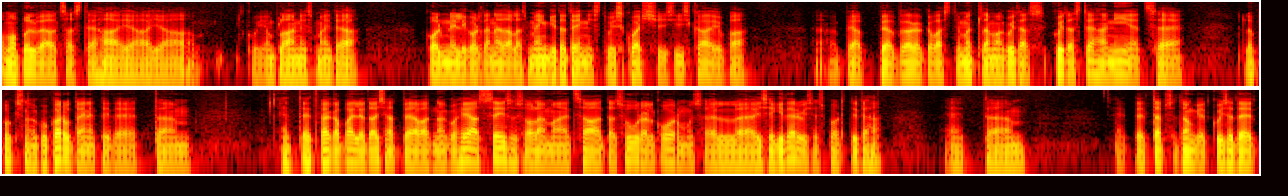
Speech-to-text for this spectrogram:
oma põlve otsas teha ja, ja kui on plaanis, ma ei tea, kolm-neli korda nädalas mängida tennist või squashi, siis ka juba äh, peab, peab väga kõvasti mõtlema, kuidas, kuidas teha nii, et see lõpuks nagu karutainet ei tee, et ähm, et, et väga paljud asjad peavad nagu heas seisus olema, et saada suurel koormusel äh, isegi tervisesporti teha. Et ähm, et, et täpselt ongi, et kui sa teed,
